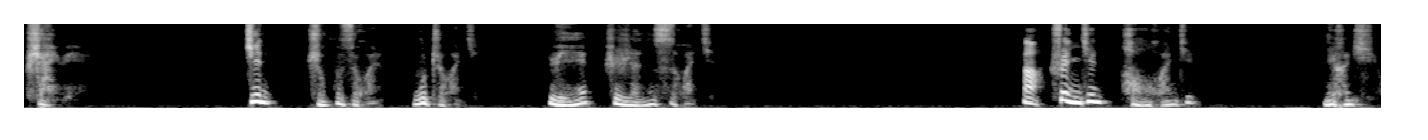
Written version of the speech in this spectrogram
善缘，境是物质环物质环境，缘是人事环境。啊，顺境好环境，你很喜欢。”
